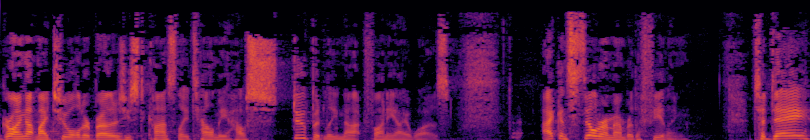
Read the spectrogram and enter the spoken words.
growing up, my two older brothers used to constantly tell me how stupidly not funny I was. I can still remember the feeling. Today,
